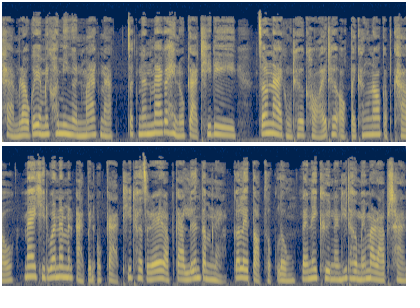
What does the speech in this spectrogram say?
แถมเราก็ยังไม่ค่อยมีเงินมากนัก จากนั้นแม่ก็เห็นโอกาสที่ดี เจ้านายของเธอขอให้เธอออกไปข้างนอกกับเขา แม่คิดว่านั่นมันอาจเป็นโอกาสที่เธอจะได้รับการเลื่อนตำแหน่ง ก็เลยตอบตกลง และในคืนนั้นที่เธอไม่มารับฉัน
